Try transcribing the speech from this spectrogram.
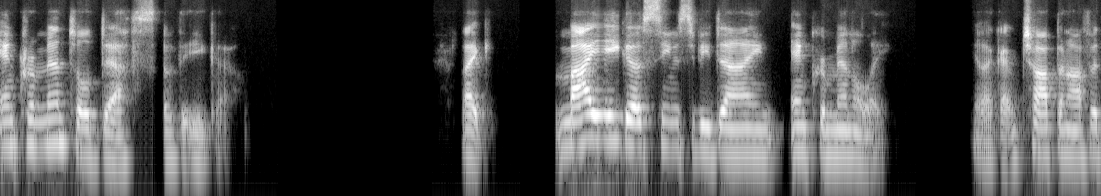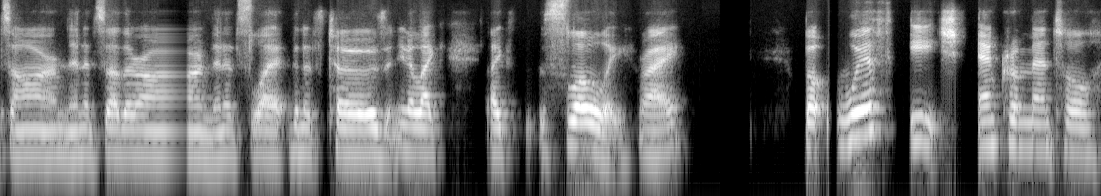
incremental deaths of the ego. Like my ego seems to be dying incrementally. Like I'm chopping off its arm, then its other arm, then its leg, then its toes, and you know, like like slowly, right? But with each incremental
